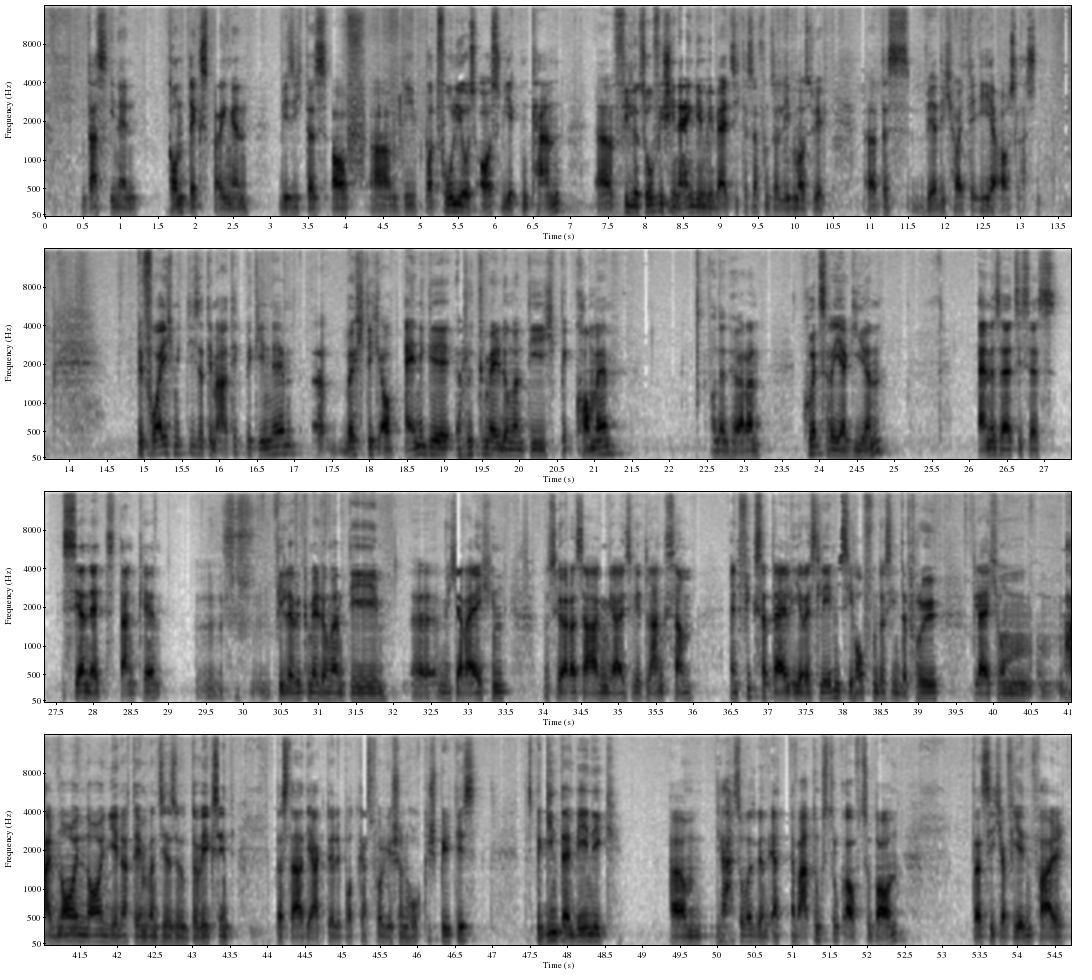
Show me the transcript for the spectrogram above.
und das in einen Kontext bringen, wie sich das auf ähm, die Portfolios auswirken kann. Äh, philosophisch hineingehen, wie weit sich das auf unser Leben auswirkt, äh, das werde ich heute eher auslassen. Bevor ich mit dieser Thematik beginne, äh, möchte ich auf einige Rückmeldungen, die ich bekomme von den Hörern, kurz reagieren. Einerseits ist es sehr nett, danke. Viele Rückmeldungen, die äh, mich erreichen, dass Hörer sagen, ja, es wird langsam ein fixer Teil ihres Lebens. Sie hoffen, dass in der Früh gleich um, um halb neun, neun, je nachdem, wann sie also unterwegs sind, dass da die aktuelle Podcast-Folge schon hochgespielt ist. Das beginnt ein wenig, ähm, ja, sowas wie einen Erwartungsdruck aufzubauen, dass ich auf jeden Fall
